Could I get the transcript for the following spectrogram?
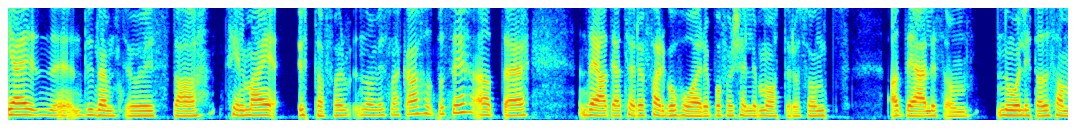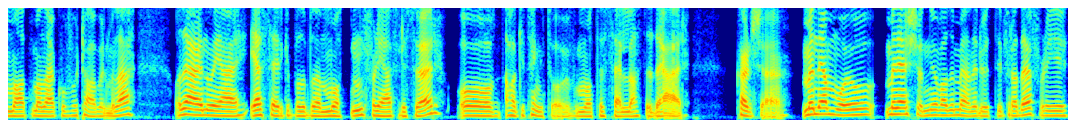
jeg Du nevnte jo i stad til meg utafor når vi snakka, holdt på å si, at eh, det at jeg tør å farge håret på forskjellige måter og sånt, at det er liksom noe litt av det samme, at man er komfortabel med det. Og det er jo noe jeg Jeg ser ikke på det på den måten fordi jeg er frisør, og har ikke tenkt over på en måte selv at det er Kanskje. Men jeg må jo Men jeg skjønner jo hva du mener ut ifra det, fordi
